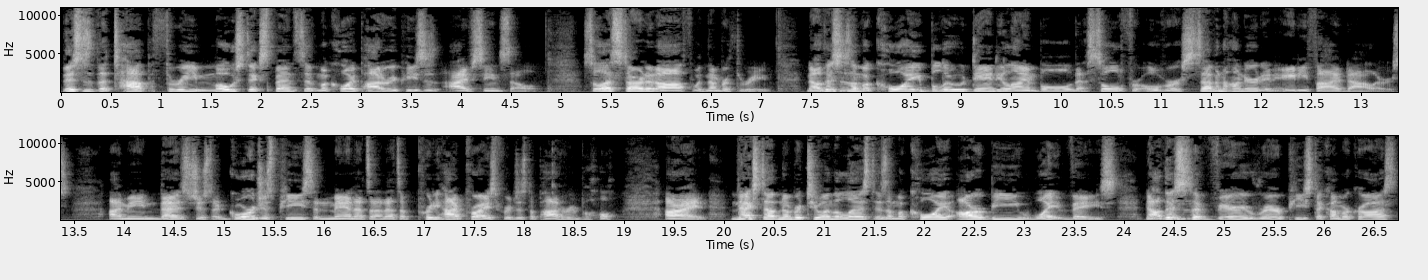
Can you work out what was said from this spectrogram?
This is the top three most expensive McCoy pottery pieces I've seen sell. So let's start it off with number three. Now this is a McCoy Blue Dandelion Bowl that sold for over $785. I mean, that is just a gorgeous piece, and man, that's a that's a pretty high price for just a pottery bowl. All right, next up, number two on the list is a McCoy RB white vase. Now, this is a very rare piece to come across,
